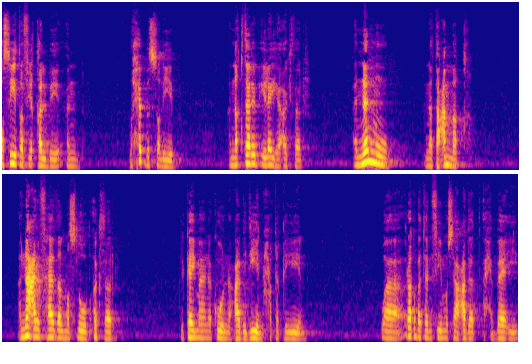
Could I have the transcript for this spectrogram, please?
بسيطة في قلبي أن نحب الصليب أن نقترب إليه أكثر أن ننمو أن نتعمق أن نعرف هذا المصلوب أكثر. لكي ما نكون عابدين حقيقيين ورغبة في مساعدة أحبائي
